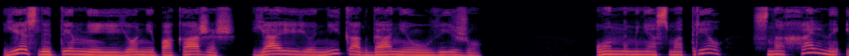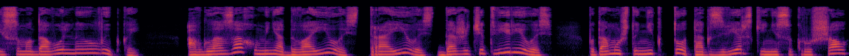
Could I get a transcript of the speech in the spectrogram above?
Если ты мне ее не покажешь, я ее никогда не увижу». Он на меня смотрел с нахальной и самодовольной улыбкой, а в глазах у меня двоилось, троилось, даже четверилось, потому что никто так зверски не сокрушал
